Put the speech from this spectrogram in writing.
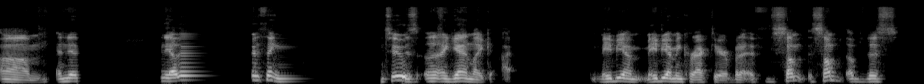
Um, and then the other thing, too, is uh, again, like, I, maybe I'm maybe I'm incorrect here, but some some of this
